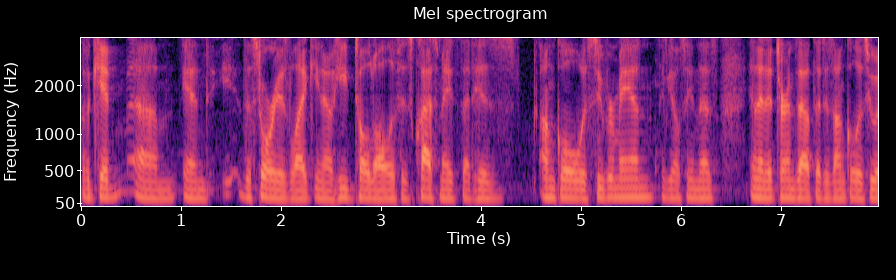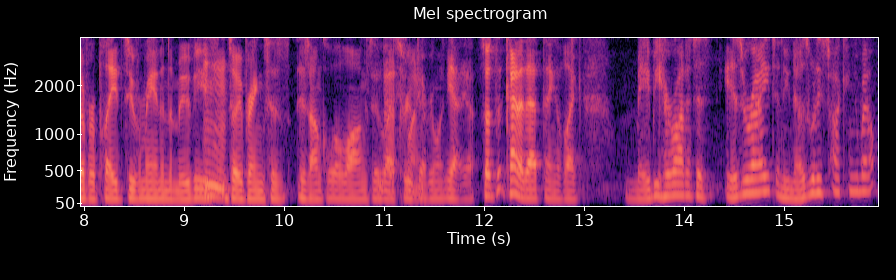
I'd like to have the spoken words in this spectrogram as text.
of a kid, um, and the story is like you know he told all of his classmates that his uncle was Superman. Have y'all seen this? And then it turns out that his uncle is whoever played Superman in the movies, and so he brings his his uncle along to like, prove to everyone. Yeah, yeah. So it's kind of that thing of like maybe Herodotus is right and he knows what he's talking about.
